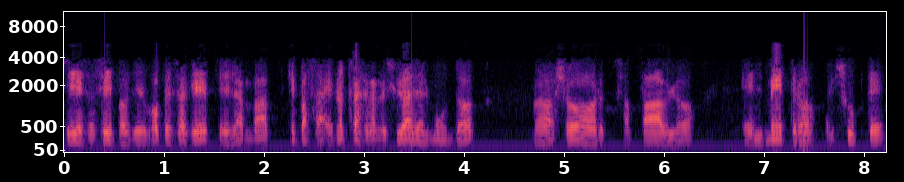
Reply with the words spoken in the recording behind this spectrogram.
Sí, es así, porque vos pensás que el AMBA, ¿qué pasa? En otras grandes ciudades del mundo, Nueva York, San Pablo, el metro, el subte,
